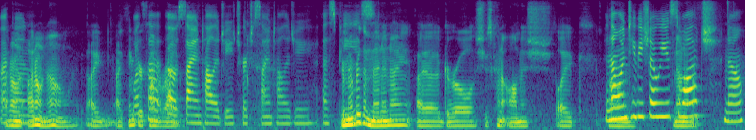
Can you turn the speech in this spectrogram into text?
I don't. I don't know. I I think What's you're kind of right. Oh, Scientology, Church of Scientology, SP. Remember the Mennonite uh, girl? She was kind of Amish, like. In that one um, TV show we used no, to no, no. watch? No.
